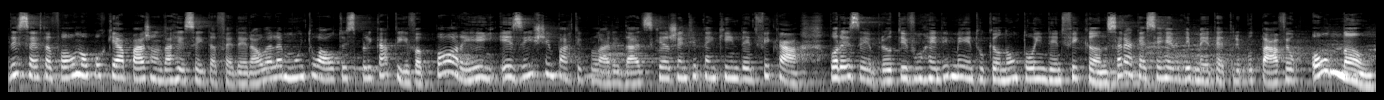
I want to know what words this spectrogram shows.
de certa forma, porque a página da Receita Federal ela é muito autoexplicativa. Porém, existem particularidades que a gente tem que identificar. Por exemplo, eu tive um rendimento que eu não estou identificando. Será que esse rendimento é tributável ou não?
